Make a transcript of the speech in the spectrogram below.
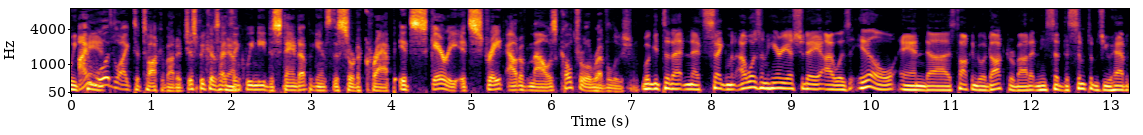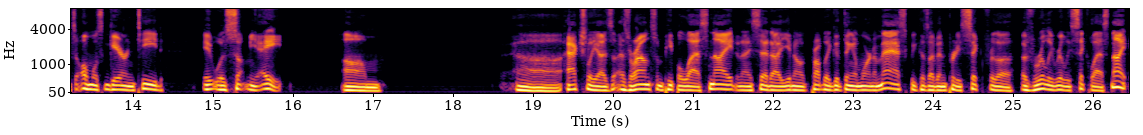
we can't. I would like to talk about it just because I Yeah. think we need to stand up against this sort of crap. It's scary. It's straight out of Mao's Cultural Revolution. We'll get to that in that segment. I wasn't here yesterday. I was ill, and uh, I was talking to a doctor about it, and he said the symptoms you have, it's almost guaranteed it was something you ate. Um, uh, actually, I was, I was around some people last night, and I said, uh, you know, probably a good thing I'm wearing a mask because I've been pretty sick for the. I was really, really sick last night,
